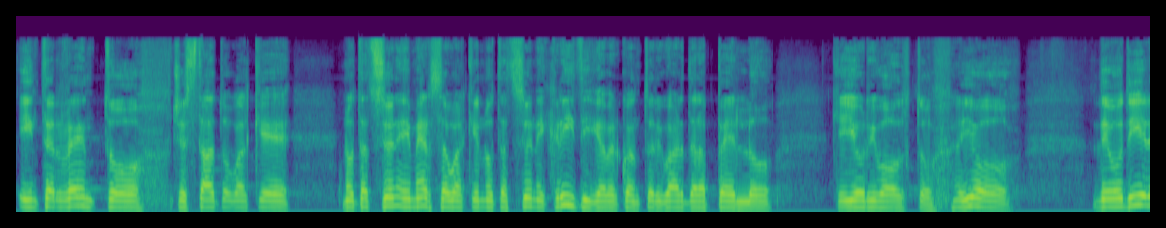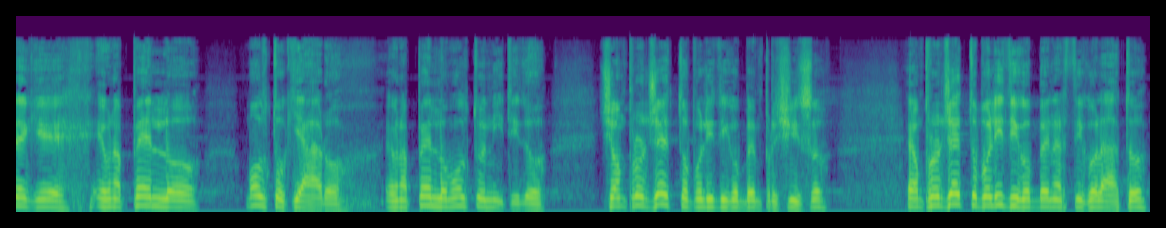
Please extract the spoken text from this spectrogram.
intervento c'è stato qualche notazione, è emersa qualche notazione critica per quanto riguarda l'appello che io ho rivolto. Io devo dire che è un appello molto chiaro, è un appello molto nitido. C'è un progetto politico ben preciso, è un progetto politico ben articolato,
